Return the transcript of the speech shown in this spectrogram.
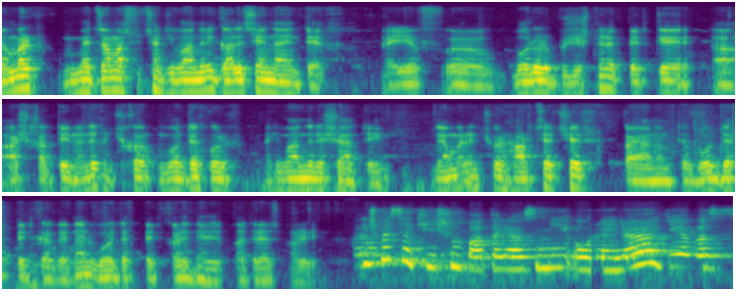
համար մեծամասնության հիվանդների գալիս են այնտեղ եւ բոլոր բժիշկները պետք է աշխատեն այնտեղ, որտեղ որ հիվանդները շատ են։ Դա համար ինչ որ հարցեր չէր կայանում, թե որտեղ պետք է գնալ, որտեղ պետք է լինել պատերազմարին։ Ինչպես եք հիշում պատերազմի օրերը եւ ըստ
